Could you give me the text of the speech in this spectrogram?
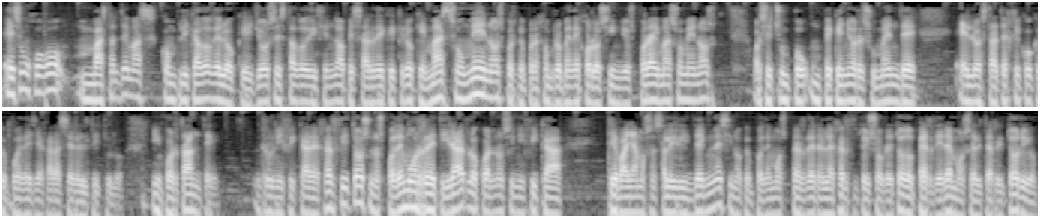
Es un juego bastante más complicado de lo que yo os he estado diciendo a pesar de que creo que más o menos, porque por ejemplo me dejo los indios por ahí, más o menos os he hecho un, un pequeño resumen de eh, lo estratégico que puede llegar a ser el título. Reunificar ejércitos, nos podemos retirar, lo cual no significa que vayamos a salir indemnes, sino que podemos perder el ejército y sobre todo perderemos el territorio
